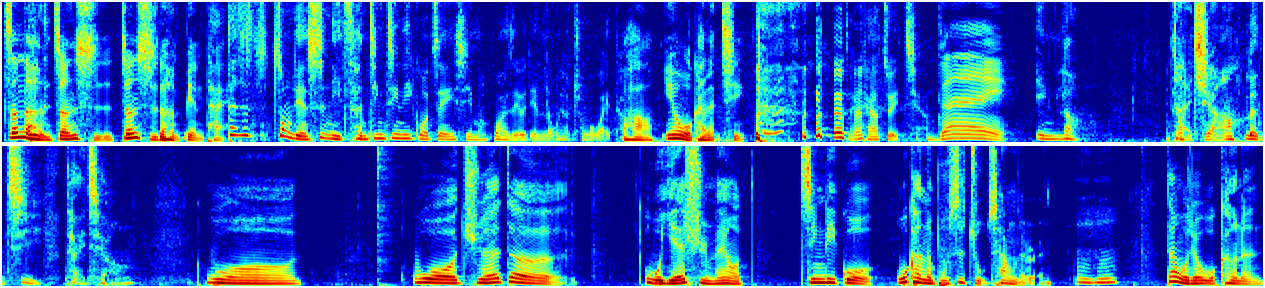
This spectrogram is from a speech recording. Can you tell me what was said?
真的很真实，真实的很变态。但是重点是你曾经经历过这一些吗？不好意思，有点冷，我想穿个外套哦，。好，因为我开冷气。对，开到最强，对，音浪太强。冷气太强。我我觉得我也许没有经历过，我可能不是主唱的人，嗯哼，但我觉得我可能，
